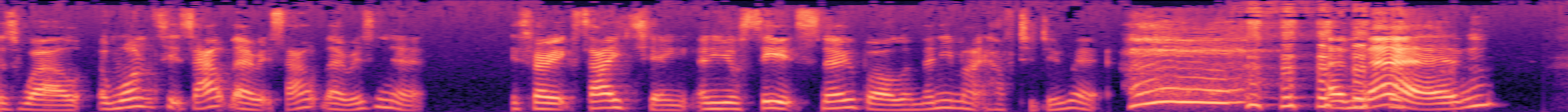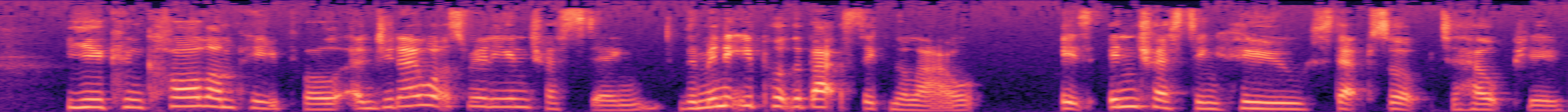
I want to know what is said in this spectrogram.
as well. And once it's out there, it's out there, isn't it? It's very exciting, and you'll see it snowball, and then you might have to do it. and then you can call on people. And do you know what's really interesting? The minute you put the bat signal out, it's interesting who steps up to help you.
